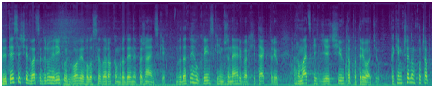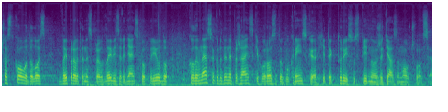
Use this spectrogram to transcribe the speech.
2022 рік у Львові оголосили роком родини Пежанських, видатних українських інженерів, архітекторів, громадських діячів та патріотів. Таким чином, хоча б частково вдалося виправити несправедливість радянського періоду, коли внесок родини Пежанських у розвиток української архітектури і суспільного життя замовчувався.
